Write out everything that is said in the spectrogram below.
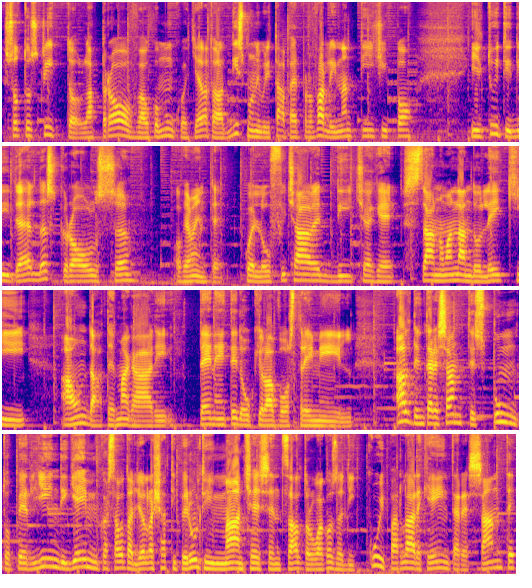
sottoscritto la prova o comunque chi ha dato la disponibilità per provarlo in anticipo il tweet di The Scrolls ovviamente quello ufficiale dice che stanno mandando le key a ondate magari tenete d'occhio la vostra email. Altro interessante spunto per gli indie game, questa volta li ho lasciati per ultimi ma c'è senz'altro qualcosa di cui parlare che è interessante,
